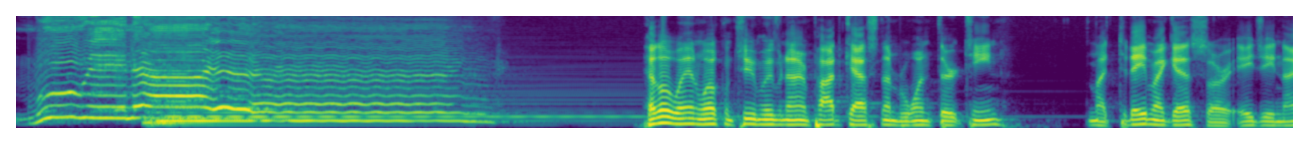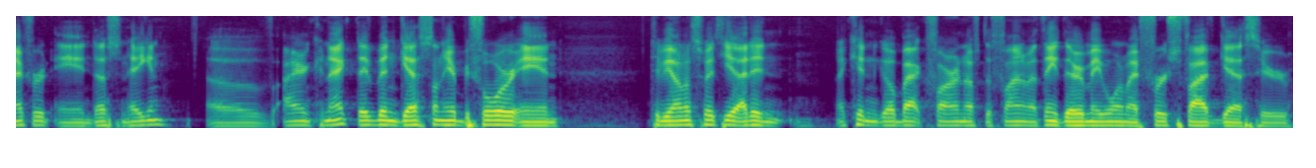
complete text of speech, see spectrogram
Moving iron. Hello and welcome to Moving Iron Podcast number 113. My, today, my guests are AJ Neifert and Dustin Hagen of Iron Connect. They've been guests on here before, and to be honest with you, I didn't, I couldn't go back far enough to find them. I think they were maybe one of my first five guests here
